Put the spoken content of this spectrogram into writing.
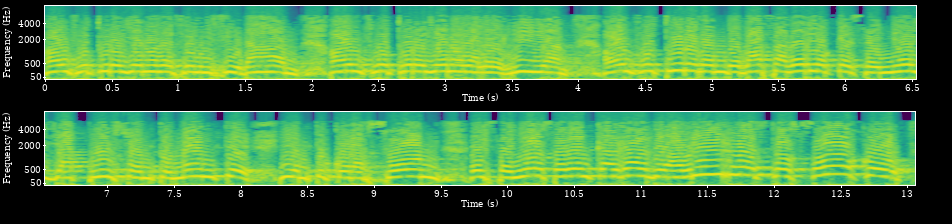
a un futuro lleno de felicidad, a un futuro lleno de alegría, a un futuro donde vas a ver lo que el Señor ya puso en tu mente y en tu corazón. El Señor se va a encargar de abrir nuestros ojos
